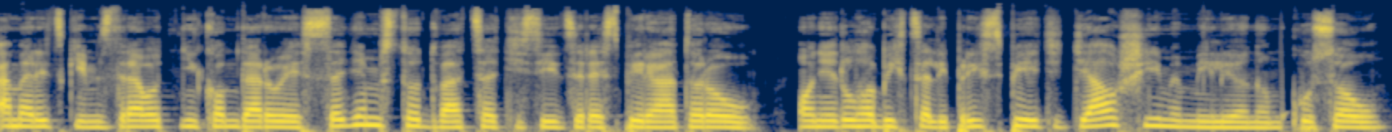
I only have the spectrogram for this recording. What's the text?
americkým zdravotníkom daruje 720 tisíc respirátorov. Onedlho by chceli prispieť ďalším miliónom kusov.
